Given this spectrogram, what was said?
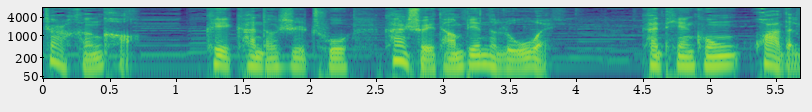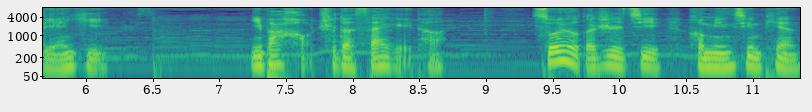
这儿很好，可以看到日出，看水塘边的芦苇。看天空画的涟漪，你把好吃的塞给他，所有的日记和明信片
